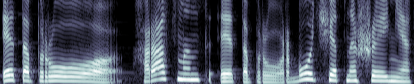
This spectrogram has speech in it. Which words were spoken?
Это про харасмент, это про рабочие отношения,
